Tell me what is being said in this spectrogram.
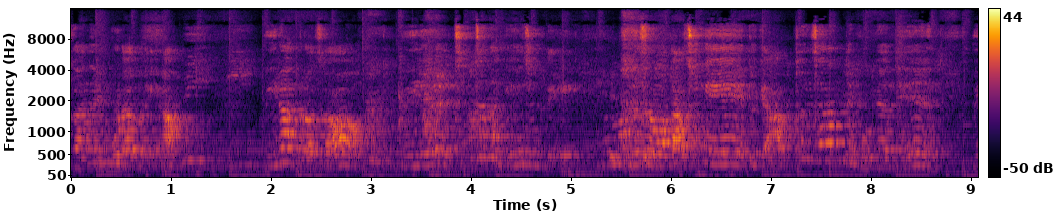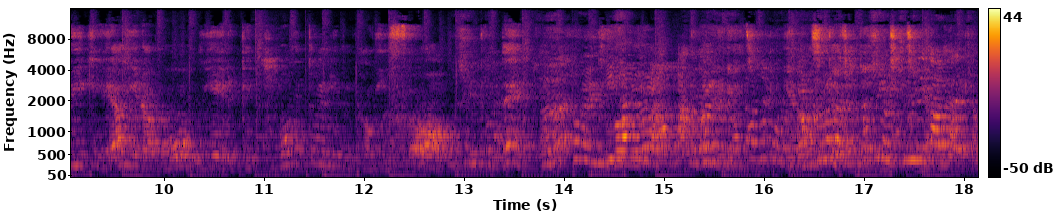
기관을 뭐라 그래요? 위라 그러죠. 위를 튼튼하게 해준대. 그래서 나중에 되게 아픈 사람들 보면은 위 궤양이라고 위에 이렇게 구멍이 뚫리는 병이 있어. 근데 그거를 안 걸리게 해준대. 예방시켜주는 중에 하나예요.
